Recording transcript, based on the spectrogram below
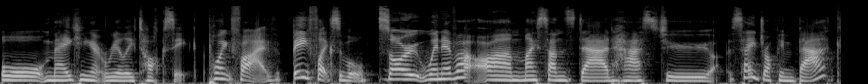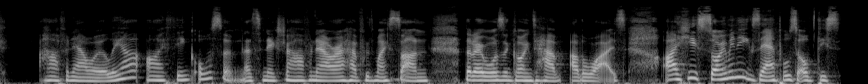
or making it really toxic. Point five, be flexible. So, whenever um, my son's dad has to, say, drop him back half an hour earlier, I think awesome. That's an extra half an hour I have with my son that I wasn't going to have otherwise. I hear so many examples of this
